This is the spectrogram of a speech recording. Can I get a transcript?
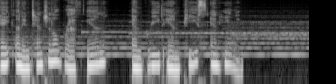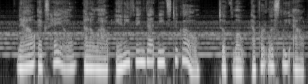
Take an intentional breath in and breathe in peace and healing. Now exhale and allow anything that needs to go to flow effortlessly out.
